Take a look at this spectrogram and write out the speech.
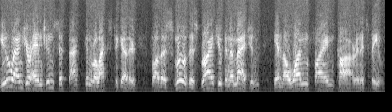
You and your engine sit back and relax together for the smoothest ride you can imagine in the one fine car in its field.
